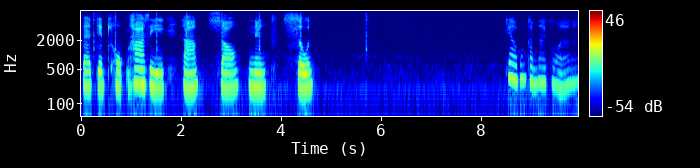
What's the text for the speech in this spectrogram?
แปดเจ็ดหกห้าสี่สามสองหนึ่ง ศูนย์แก้วป้องกันได้ก่อนแล้วนะ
